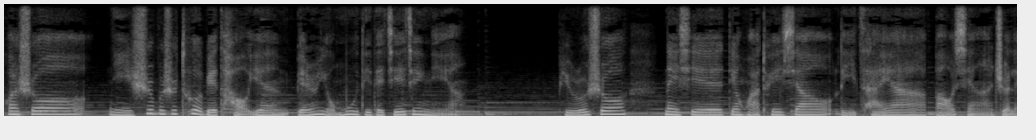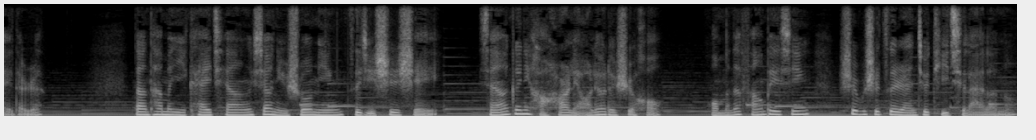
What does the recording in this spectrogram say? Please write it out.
话说，你是不是特别讨厌别人有目的的接近你啊？比如说那些电话推销、理财呀、保险啊之类的人，当他们一开枪向你说明自己是谁，想要跟你好好聊聊的时候，我们的防备心是不是自然就提起来了呢？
